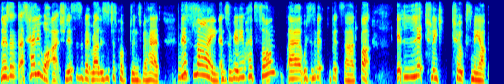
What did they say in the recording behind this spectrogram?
there's a, I tell you what, actually, this is a bit right. This has just popped into my head. Mm. This line, and it's a Radiohead song, uh, which is a bit a bit sad, but it literally chokes me up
